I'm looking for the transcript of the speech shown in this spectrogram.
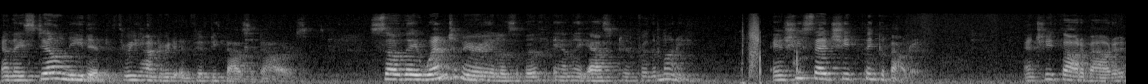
and they still needed $350,000. So they went to Mary Elizabeth and they asked her for the money. And she said she'd think about it. And she thought about it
